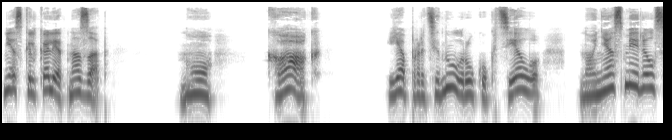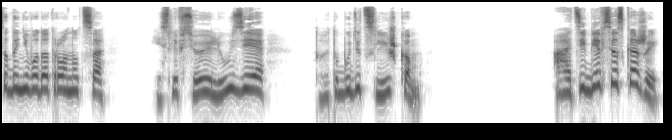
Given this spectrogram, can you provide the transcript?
несколько лет назад. Но как? Я протянул руку к телу, но не осмелился до него дотронуться. Если все иллюзия, то это будет слишком. «А тебе все скажи,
